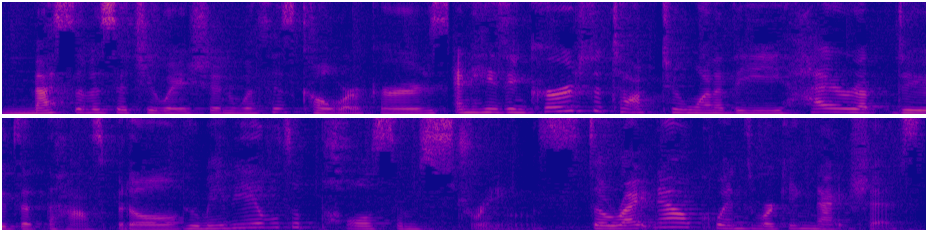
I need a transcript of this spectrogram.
mess of a situation with his coworkers and he's encouraged to talk to one of the higher up dudes at the hospital who may be able to pull some strings. So right now Quinn's working night shifts.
